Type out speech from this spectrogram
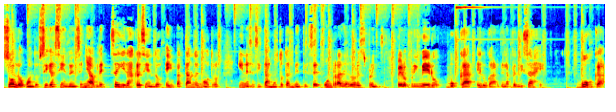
Solo cuando sigas siendo enseñable seguirás creciendo e impactando en otros y necesitamos totalmente ser un radiador Springs, pero primero buscar el lugar del aprendizaje. Busca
